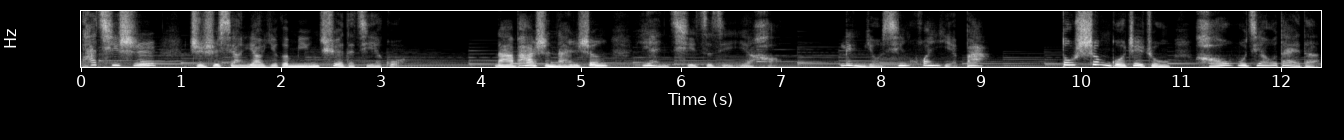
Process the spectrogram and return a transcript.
他其实只是想要一个明确的结果，哪怕是男生厌弃自己也好，另有新欢也罢，都胜过这种毫无交代的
